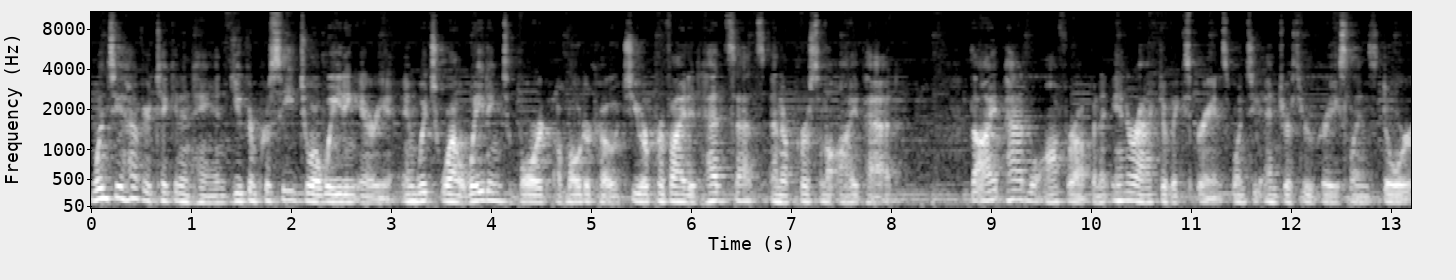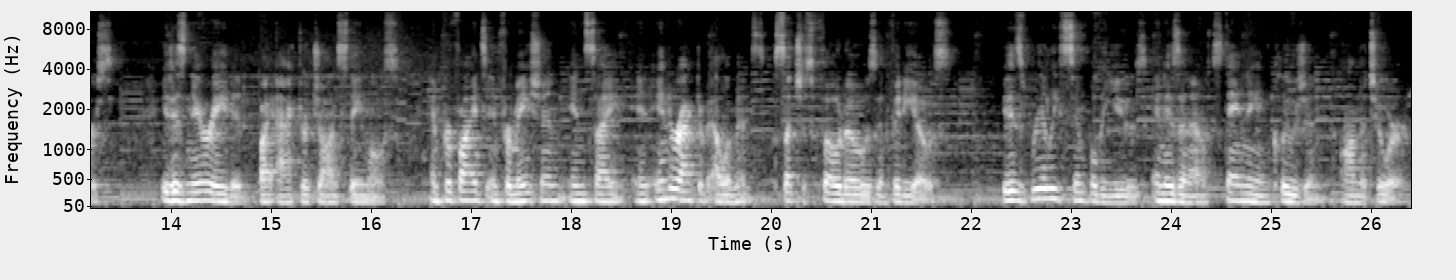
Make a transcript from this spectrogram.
Once you have your ticket in hand, you can proceed to a waiting area in which while waiting to board a motor coach, you are provided headsets and a personal iPad. The iPad will offer up an interactive experience once you enter through Graceland's doors. It is narrated by actor John Stamos and provides information, insight, and interactive elements such as photos and videos. It is really simple to use and is an outstanding inclusion on the tour.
